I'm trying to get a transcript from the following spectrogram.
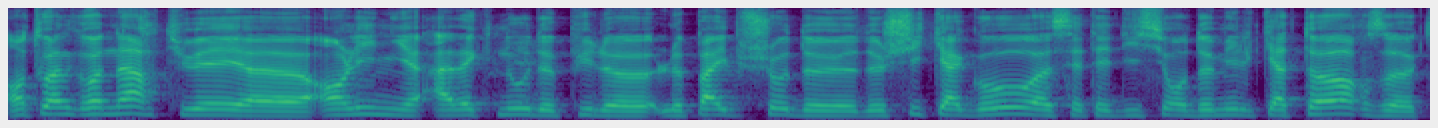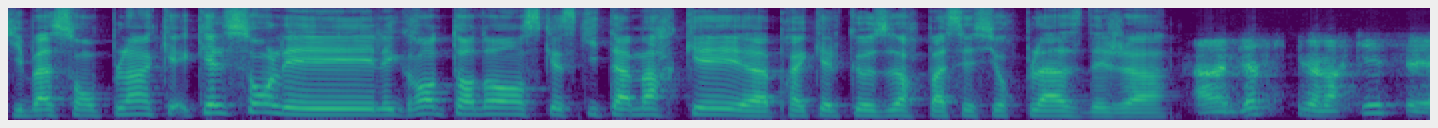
Antoine Grenard, tu es euh, en ligne avec nous depuis le, Pipe Show de, Chicago, euh, cette édition 2014 euh, qui bat son plein. quelles sont les, grandes tendances? Qu'est-ce qui t'a marqué après quelques heures passées sur place déjà? Ah, Bien, ce qui m'a marqué, c'est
